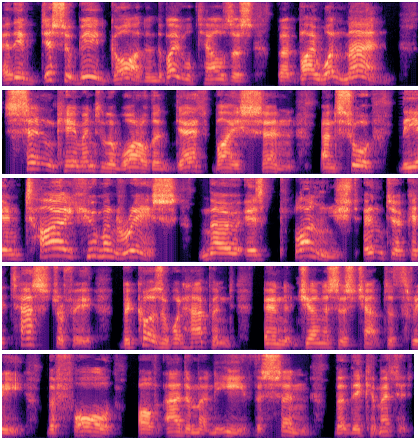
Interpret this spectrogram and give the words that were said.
uh, they've disobeyed God. And the Bible tells us that by one man, sin came into the world and death by sin. And so the entire human race now is plunged into a catastrophe because of what happened in Genesis chapter 3, the fall of Adam and Eve, the sin that they committed.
